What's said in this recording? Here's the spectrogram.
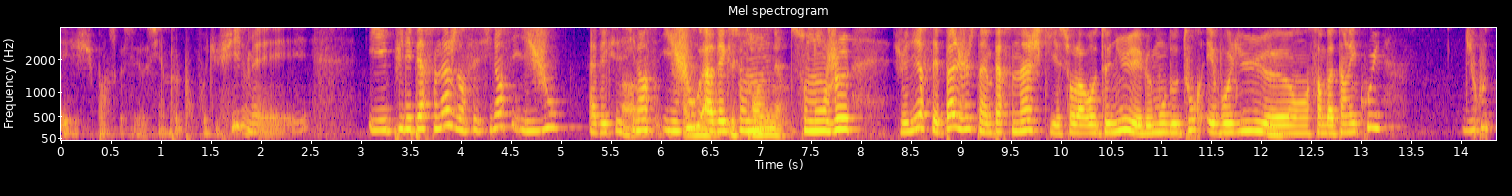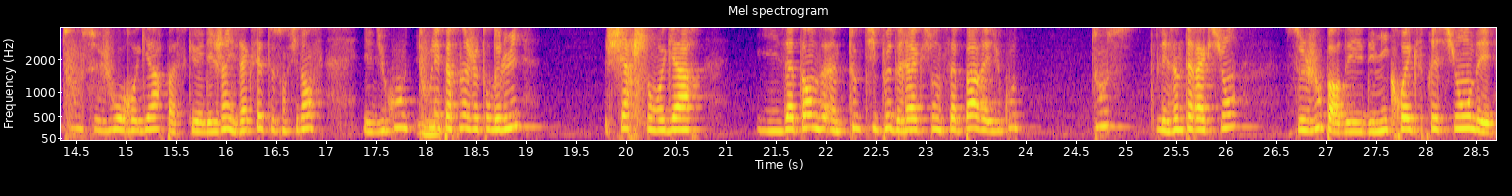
Et je pense que c'est aussi un peu le propos du film. Et, et puis les personnages, dans ces silences, ils jouent avec ces Ah, silences, ils jouent extraordinaire, avec son, son enjeu. Je veux dire, c'est pas juste un personnage qui est sur la retenue et le monde autour évolue euh, en s'en battant les couilles. Du coup, tout se joue au regard parce que les gens, ils acceptent son silence. Et du coup, tous Mhm. les personnages autour de lui cherchent son regard. Ils attendent un tout petit peu de réaction de sa part. Et du coup, toutes les interactions se jouent par des, des micro-expressions, des,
